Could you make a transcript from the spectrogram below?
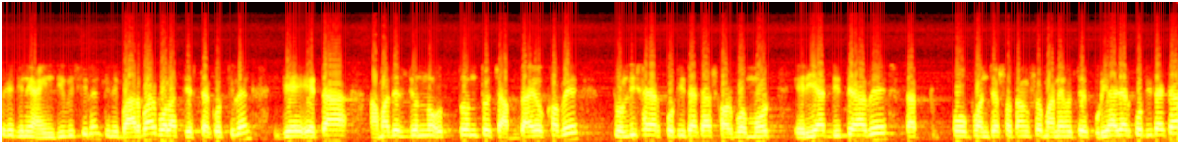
থেকে যিনি আইনজীবী ছিলেন, তিনি বারবার বলার চেষ্টা করছিলেন যে এটা আমাদের জন্য অত্যন্ত চাপদায়ক হবে। চল্লিশ হাজার কোটি টাকা সর্বমোট এরিয়ার দিতে হবে। তার পঞ্চাশ শতাংশ মানে হচ্ছে কুড়ি হাজার কোটি টাকা।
